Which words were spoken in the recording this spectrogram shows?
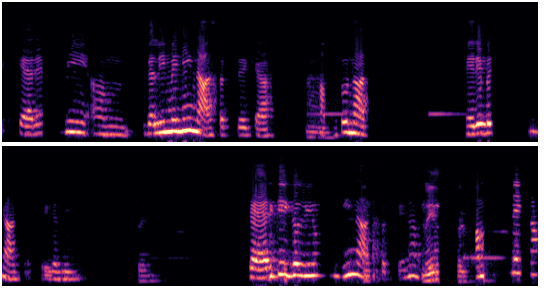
कह रहे भी हम गली में नहीं नहा सकते क्या? हम तो नहाते मेरे बच्चे नहीं नहा सकते गली में। शहर की गलियों में नहीं नहा सकते ना हम अपने गाँव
